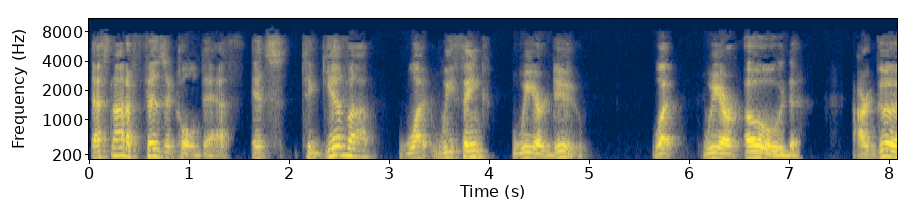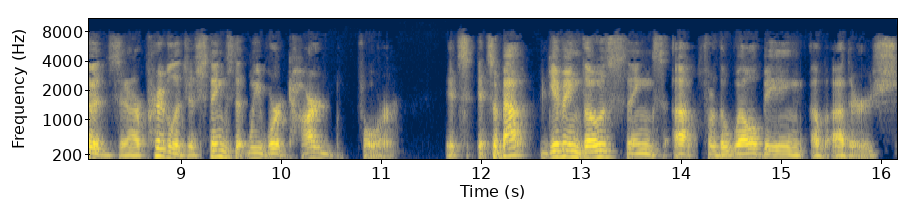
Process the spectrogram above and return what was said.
that's not a physical death, it's to give up what we think we are due, what we are owed, our goods and our privileges, things that we worked hard for. It's it's about giving those things up for the well-being of others.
